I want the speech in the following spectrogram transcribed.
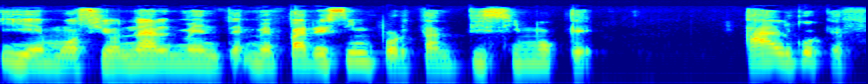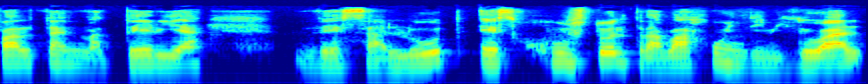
y emocionalmente. Me parece importantísimo que algo que falta en materia de salud es justo el trabajo individual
